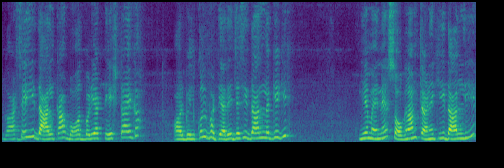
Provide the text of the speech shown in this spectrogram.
गाढ़ से ही दाल का बहुत बढ़िया टेस्ट आएगा और बिल्कुल भटियारे जैसी दाल लगेगी। ये मैंने 100 ग्राम चने की दाल ली है।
